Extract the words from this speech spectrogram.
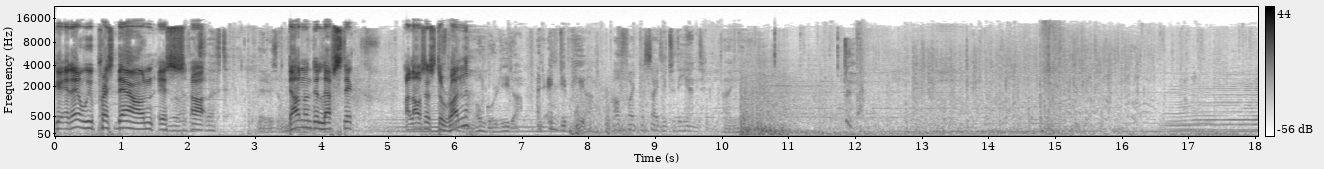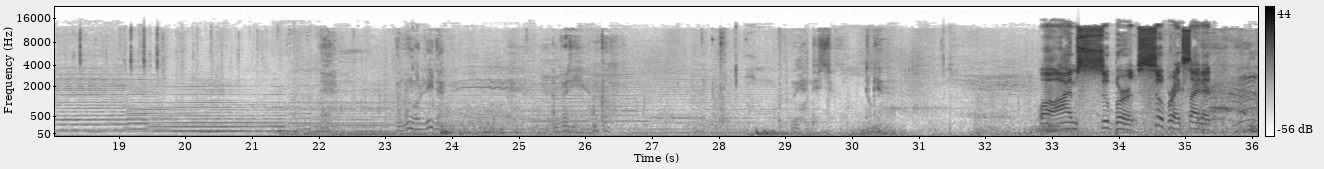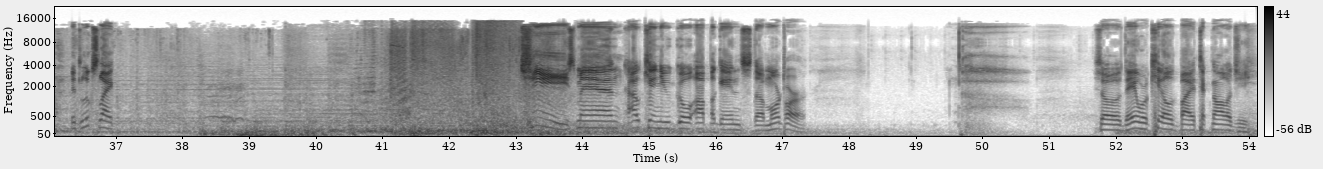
Okay, and then we press down is uh, left? There is down on the left stick allows us to run. Mongol leader, an NDP. I'll fight beside you to the end. I know. There, the Mongol leader. I'm ready, Uncle. Wow, I'm super, super excited. It looks like. Jeez, man. How can you go up against uh, Mortar? So they were killed by technology.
